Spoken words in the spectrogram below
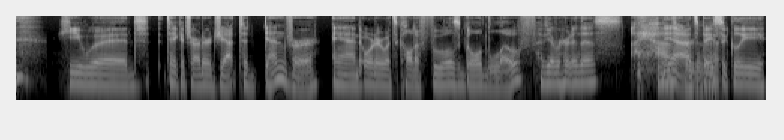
he would take a charter jet to Denver and order what's called a fool's gold loaf. Have you ever heard of this? I have. yeah, it's of it. basically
